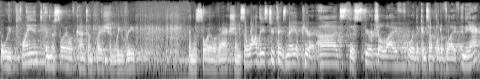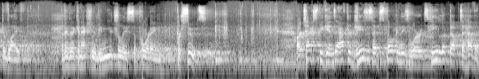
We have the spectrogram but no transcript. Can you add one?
What we plant in the soil of contemplation, we reap in the soil of action. So while these two things may appear at odds, the spiritual life or the contemplative life and the active life, I think they can actually be mutually supporting pursuits. Our text begins after Jesus had spoken these words, he looked up to heaven.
